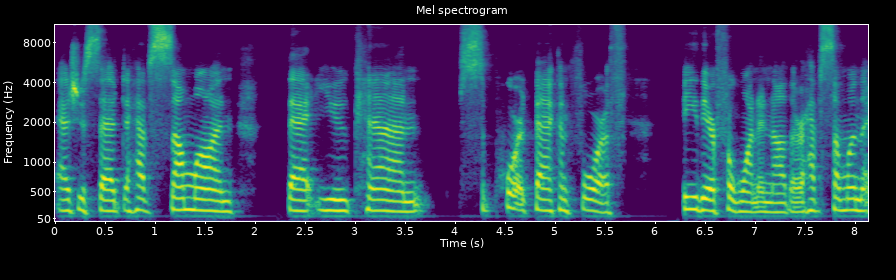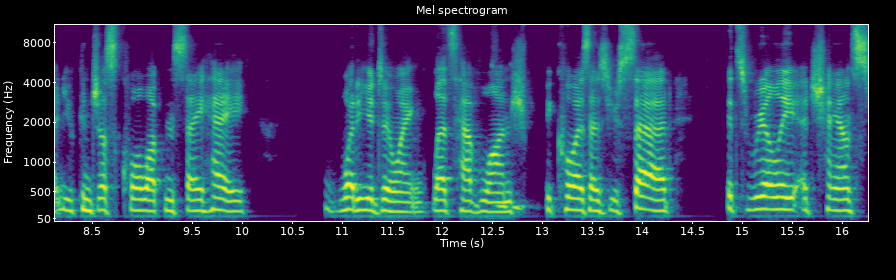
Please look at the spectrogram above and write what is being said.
as you said, to have someone that you can support back and forth, be there for one another, have someone that you can just call up and say, hey, what are you doing? Let's have lunch. Mm-hmm. Because as you said, it's really a chance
